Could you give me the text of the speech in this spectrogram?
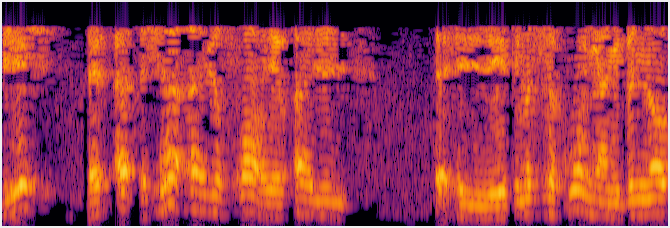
ليش؟ جاء أهل الظاهر أهل اللي يتمسكون يعني بالنص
